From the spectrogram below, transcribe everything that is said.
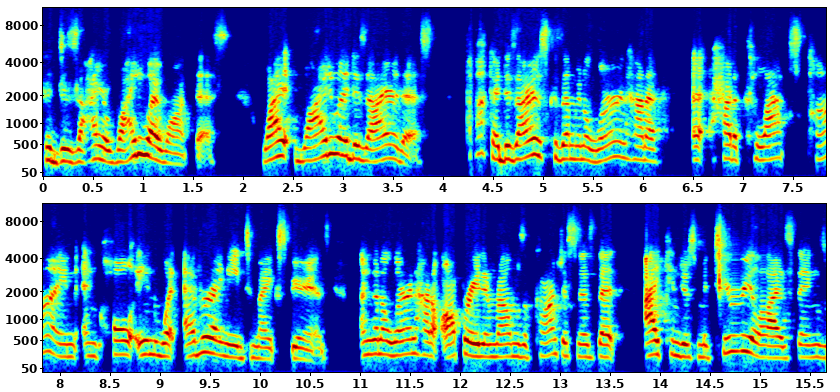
the desire. Why do i want this? Why why do i desire this? Fuck i desire this because i'm going to learn how to uh, how to collapse time and call in whatever i need to my experience. I'm going to learn how to operate in realms of consciousness that i can just materialize things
